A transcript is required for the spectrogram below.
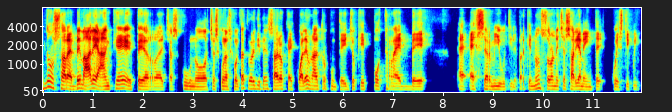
non sarebbe male anche per ciascuno, ciascun ascoltatore di pensare ok, qual è un altro punteggio che potrebbe eh, essermi utile, perché non sono necessariamente questi qui.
